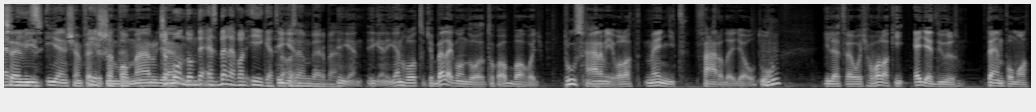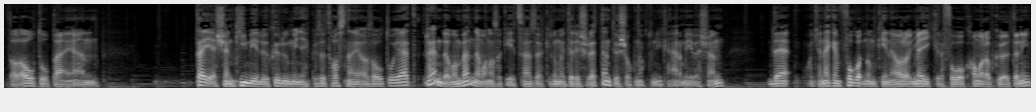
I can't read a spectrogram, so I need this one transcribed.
szerviz, szerviz, ilyen sem feltétlenül van már. Ugye, Csak mondom, de ez bele van égetve igen, az emberbe. Igen, igen, igen. Holott, hogyha belegondoltok abba, hogy plusz három év alatt mennyit fárad egy autó, uh-huh. illetve hogyha valaki egyedül tempomattal, autópályán teljesen kímélő körülmények között használja az autóját, rendben van, benne van az a 200 km, és rettentő soknak tűnik három évesen, de hogyha nekem fogadnom kéne arra, hogy melyikre fogok hamarabb költeni,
